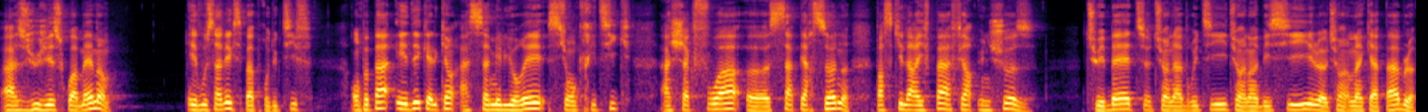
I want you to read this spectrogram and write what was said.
À juger soi-même. Et vous savez que c'est pas productif. On peut pas aider quelqu'un à s'améliorer si on critique à chaque fois euh, sa personne parce qu'il n'arrive pas à faire une chose. Tu es bête, tu es un abruti, tu es un imbécile, tu es un incapable.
